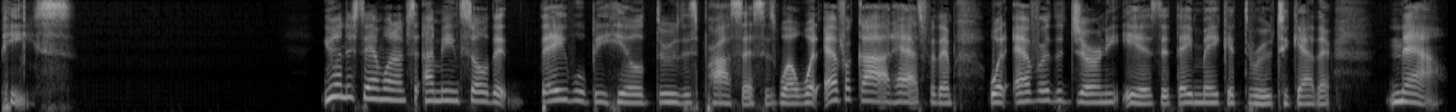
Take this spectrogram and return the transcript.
piece. You understand what I'm saying? I mean, so that they will be healed through this process as well. Whatever God has for them, whatever the journey is, that they make it through together. Now,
